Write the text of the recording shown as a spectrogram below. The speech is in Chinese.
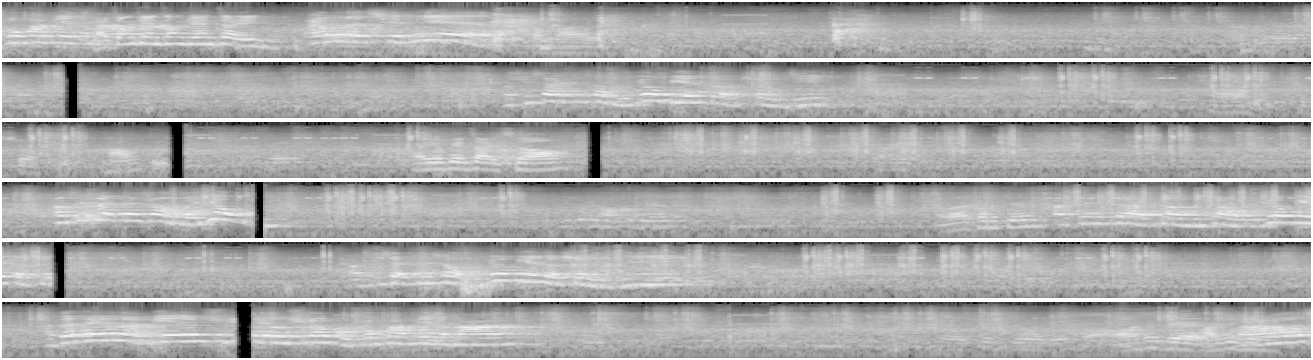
出画面的吗？来中间中间这里。来我们的前面。拜拜。好，接下来看一下我们右边的摄影机。好，谢谢。好。来右边再一次哦。好，接下来看上我们右。好，来中间。好，接下来看我们下我们右边的摄。好，接下来看一下我们右边的摄影机。好的，还有哪边需要有需要捕捉画面的吗？好，谢谢。好，谢谢。好。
